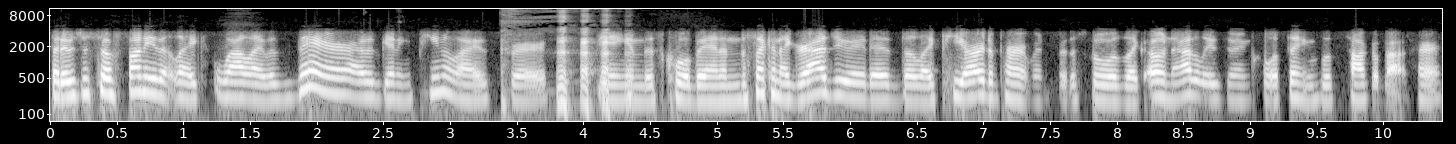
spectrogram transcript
But it was just so funny that like while I was there, I was getting penalized for being in this cool band, and the second I graduated, the like PR department for the school was like, oh, Natalie's doing cool things. Let's talk about her.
